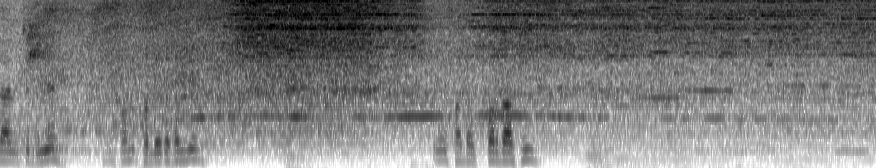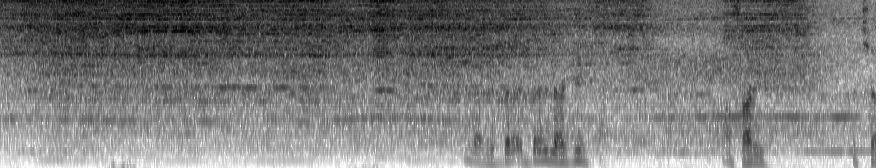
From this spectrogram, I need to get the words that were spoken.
ਲੈ ਵਿੱਚ ਦੀਏ। ਤੁਹਾਨੂੰ ਥੱਲੇ ਦਿਖਾਈਏ। ਇਹ ਸਾਡਾ ਉੱਪਰ ਦਾ ਸੀ। ਇੱਧਰ ਇੱਧਰ ਵੀ ਲੱਗ ਗਈ। ਆ ਸਾਰੀ ਅੱਛਾ,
